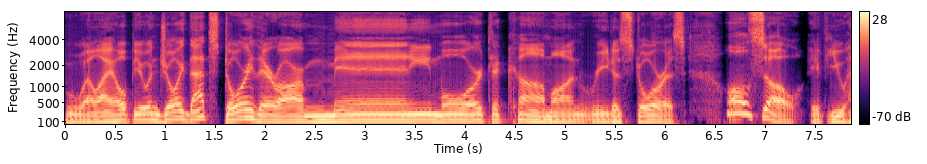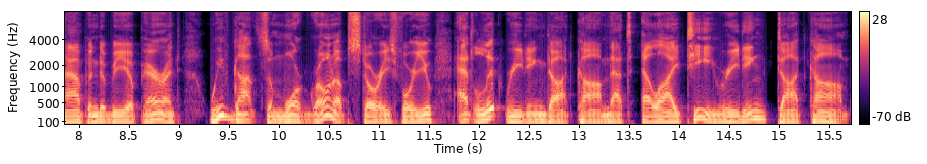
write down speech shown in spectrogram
Well, I hope you enjoyed that story. There are many more to come on Readasaurus. Also, if you happen to be a parent, we've got some more grown up stories for you at litreading.com. That's L I T reading.com.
